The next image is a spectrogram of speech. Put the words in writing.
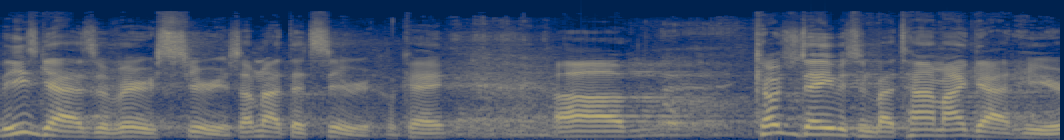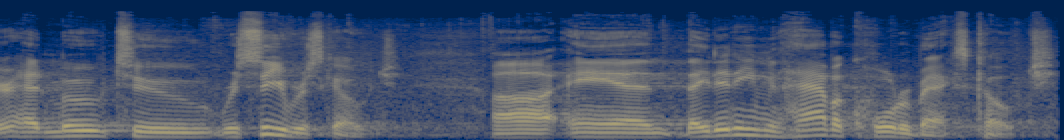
these guys are very serious. I'm not that serious, okay? Um, coach Davidson, by the time I got here, had moved to receivers coach. Uh, and they didn't even have a quarterbacks coach.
